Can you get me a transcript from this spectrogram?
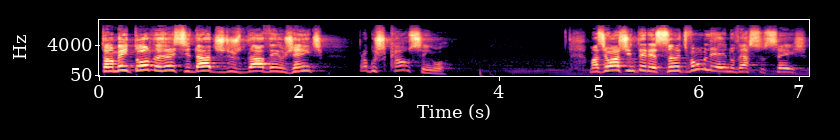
Também todas as cidades de Judá veio gente para buscar o Senhor. Mas eu acho interessante, vamos ler aí no verso 6.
